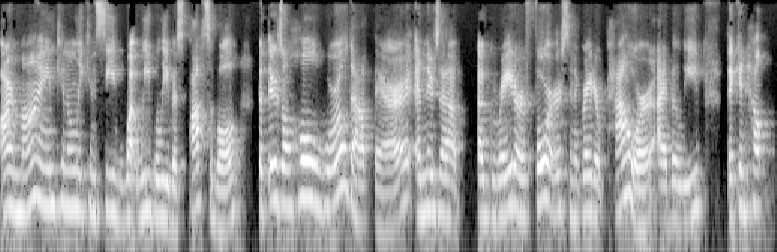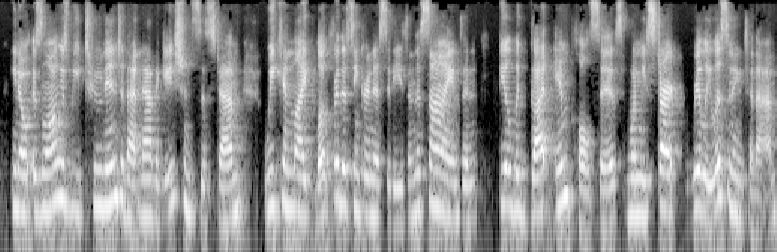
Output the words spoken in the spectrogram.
our mind can only conceive what we believe is possible. But there's a whole world out there, and there's a, a greater force and a greater power, I believe, that can help. You know, as long as we tune into that navigation system, we can like look for the synchronicities and the signs and feel the gut impulses when we start really listening to them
